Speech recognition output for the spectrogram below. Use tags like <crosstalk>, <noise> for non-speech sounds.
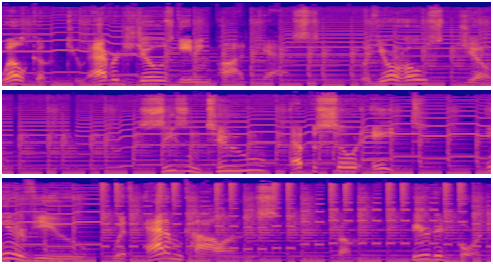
Welcome to Average Joe's Gaming Podcast with your host, Joe. Season 2, Episode 8 Interview with Adam Collins from Bearded Board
